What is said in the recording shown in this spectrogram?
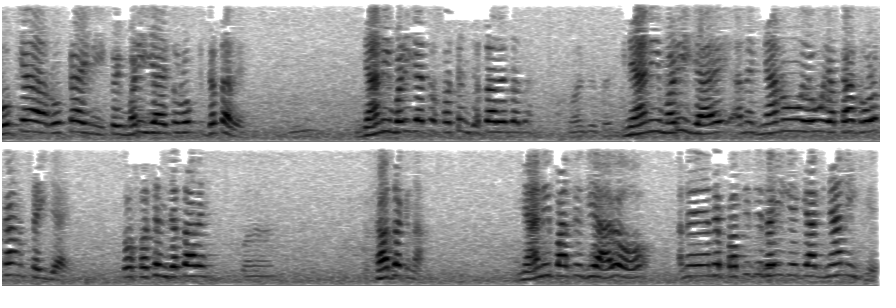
રોક્યા રોકાય નહીં. કોઈ મળી જાય તો રોક જતા રહે. જ્ઞાની મળી જાય તો સ્વચ્છંદ જતા રહે દાદા. જ્ઞાની મળી જાય અને જ્ઞાનું એવું યથાર્થ ઓળખાણ થઈ જાય તો સ્વચ્છંદ જતા રહે. સાધક ના જ્ઞાની પાસે જે આવ્યો અને એને પ્રતીતિ થઈ ગઈ કે આ જ્ઞાની છે.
